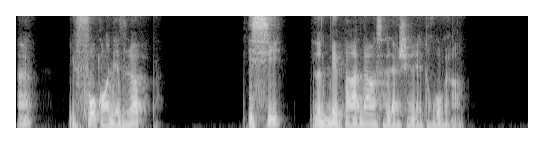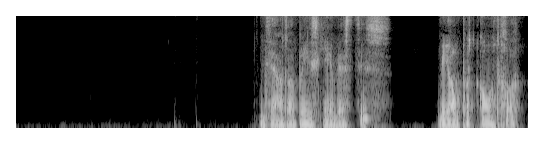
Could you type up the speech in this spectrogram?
hein? Il faut qu'on développe. Ici, notre dépendance à la chaîne est trop grande. Des entreprises qui investissent, mais ils n'ont pas de contrat.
